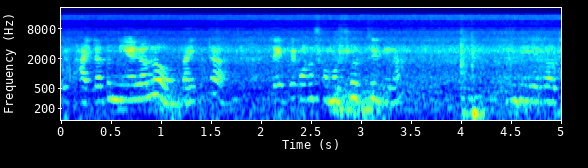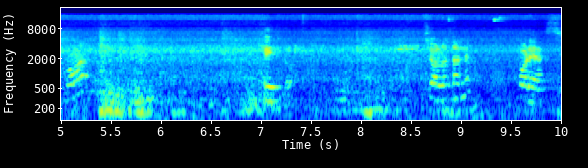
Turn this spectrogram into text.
ওই ভাইটা তো নিয়ে গেল বাইকটা, দেখবে কোনো সমস্যা হচ্ছে কি না দিয়ে তারপর এই তো। চলো তাহলে, পরে আসছি।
